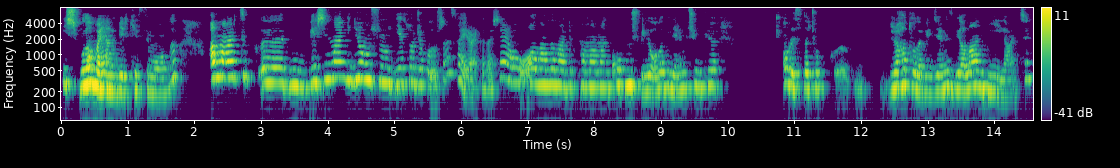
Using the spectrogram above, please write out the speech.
iş bulamayan bir kesim olduk. Ama artık e, peşinden gidiyor musunuz diye soracak olursanız hayır arkadaşlar. O, o alandan artık tamamen kopmuş bile olabilirim. Çünkü orası da çok e, rahat olabileceğimiz bir alan değil artık.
